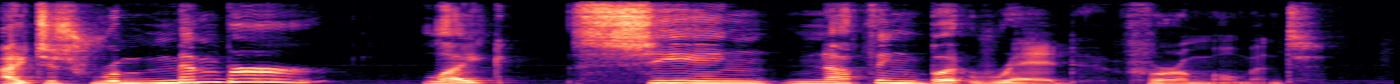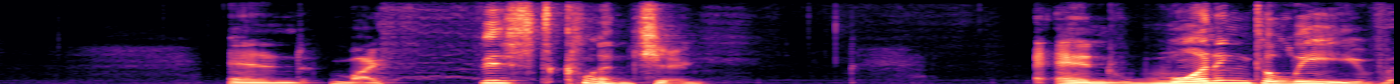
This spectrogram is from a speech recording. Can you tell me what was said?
I just remember like seeing nothing but red for a moment. And my fist clenching and wanting to leave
